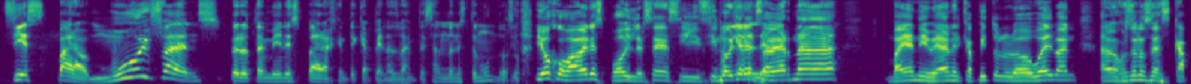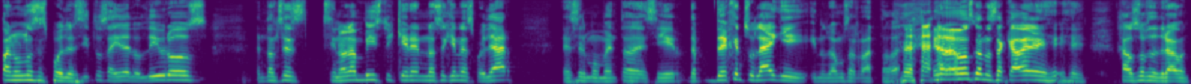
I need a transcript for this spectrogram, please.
sí es para muy fans, pero también es para gente que apenas va empezando en este mundo, ¿no? Y ojo, va a haber spoilers, ¿eh? Si, si no quieren alert. saber nada, vayan y vean el capítulo, luego vuelvan. A lo mejor se nos escapan unos spoilercitos ahí de los libros. Entonces, si no lo han visto y quieren, no se quieren spoilear, es el momento de decir, de- dejen su like y, y nos vemos al rato. y nos vemos cuando se acabe eh, House of the Dragon.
